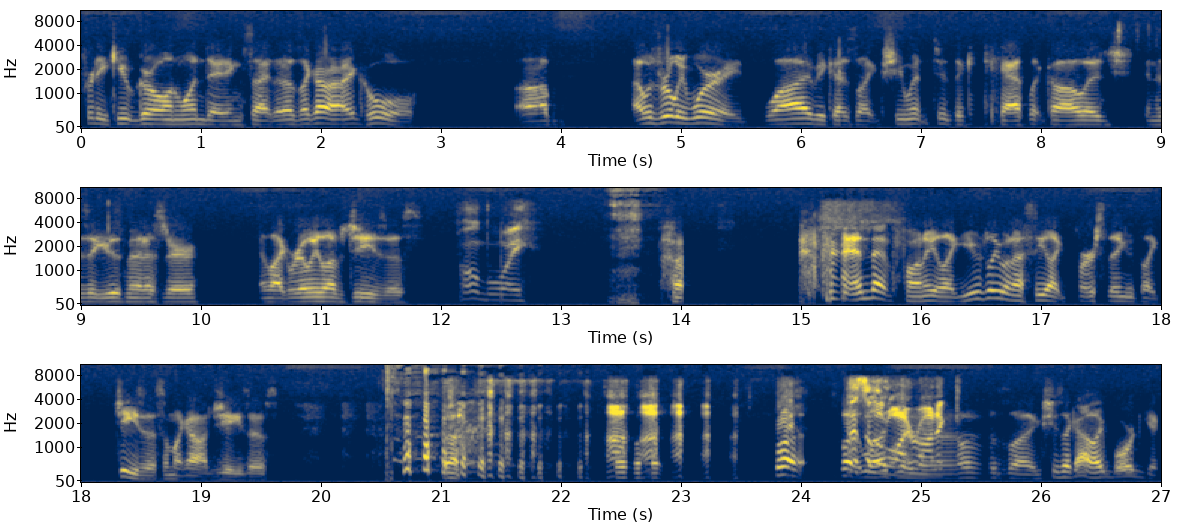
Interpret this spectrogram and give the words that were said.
pretty cute girl on one dating site that I was like, all right, cool. Uh, I was really worried. Why? Because like she went to the Catholic college and is a youth minister, and like really loves Jesus. Oh boy. Isn't that funny? Like usually when I see like first thing it's like Jesus, I'm like, oh Jesus. but but That's a little ironic. I was like, she's like, I like board games.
